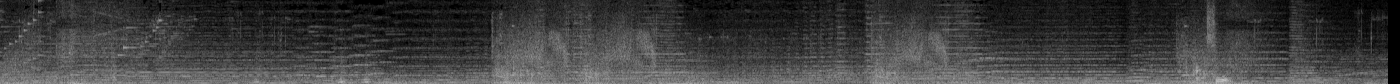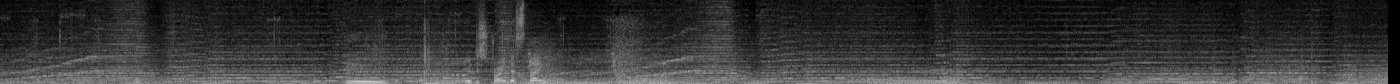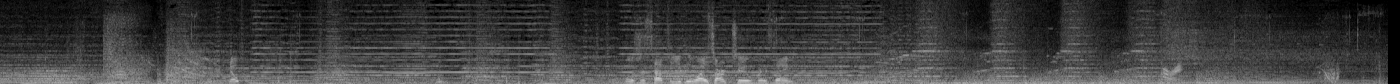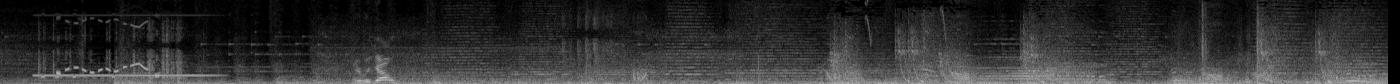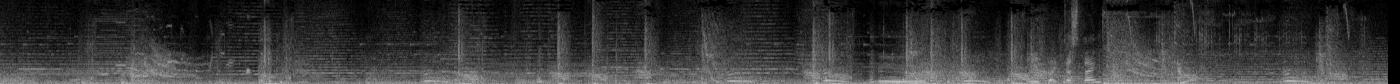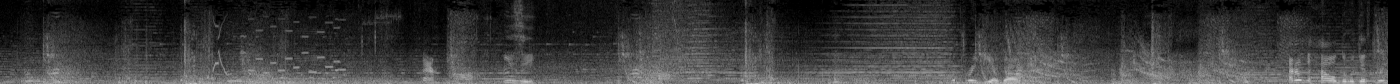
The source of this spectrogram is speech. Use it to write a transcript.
Destroy this thing? Nope. We'll just have to utilize R2, I think. Alright. Here we go.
